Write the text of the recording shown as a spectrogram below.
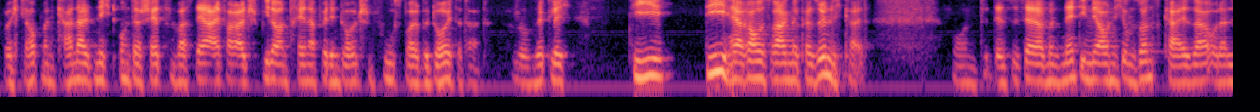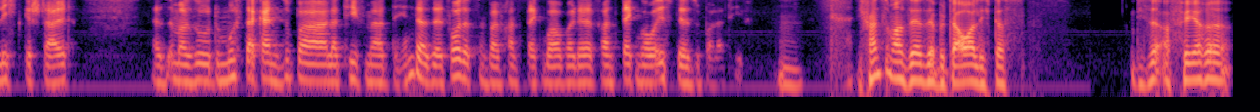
aber ich glaube, man kann halt nicht unterschätzen, was er einfach als Spieler und Trainer für den deutschen Fußball bedeutet hat. Also wirklich die, die herausragende Persönlichkeit. Und das ist ja, man nennt ihn ja auch nicht umsonst Kaiser oder Lichtgestalt. Es ist immer so, du musst da keinen Superlativ mehr dahinter vorsetzen bei Franz Beckenbauer, weil der Franz Beckenbauer ist der Superlativ. Hm. Ich fand es immer sehr, sehr bedauerlich, dass diese Affäre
